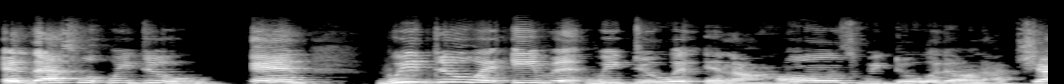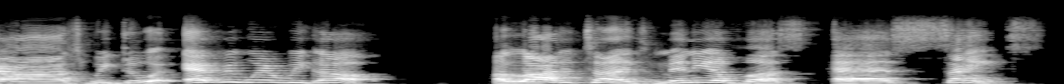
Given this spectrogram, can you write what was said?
And that's what we do. And we do it even, we do it in our homes, we do it on our jobs, we do it everywhere we go. A lot of times, many of us as saints,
